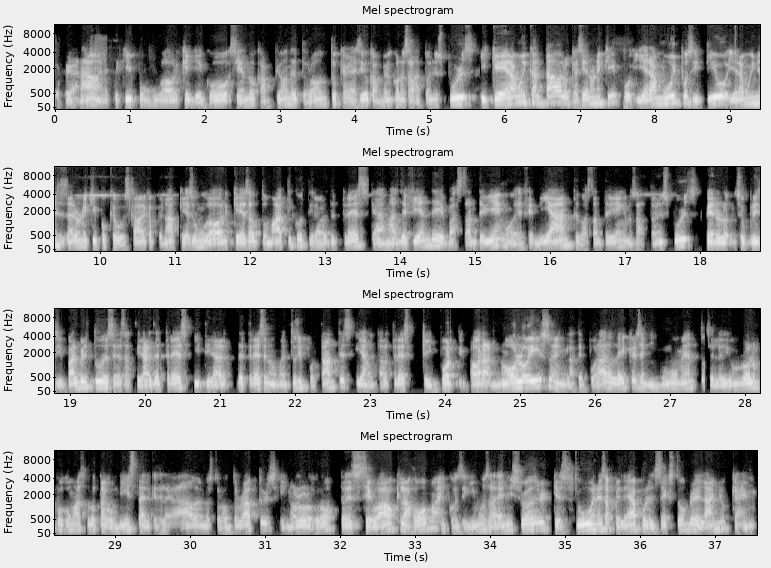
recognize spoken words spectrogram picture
lo que ganaba en este equipo, un jugador que llegó siendo campeón de Toronto, que había sido campeón con los San Antonio Spurs y que era muy cantado lo que hacía en un equipo y era muy positivo y era muy necesario un equipo que buscaba el campeonato, que es un jugador que es automático, tirador de tres, que además defiende bastante bien o defendía antes bastante bien en los San Antonio Spurs, pero lo, su principal virtud es esa, tirar de tres y tirar de tres en momentos importantes y anotar tres que importen. Ahora, no lo hizo en la temporada de Lakers en ningún momento. Se le dio un rol un poco más protagonista del que se le ha dado en los Toronto Raptors y no lo logró. Entonces se va a Oklahoma y conseguimos a Dennis Schroeder, que estuvo en esa pelea por el sexto hombre del año, que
